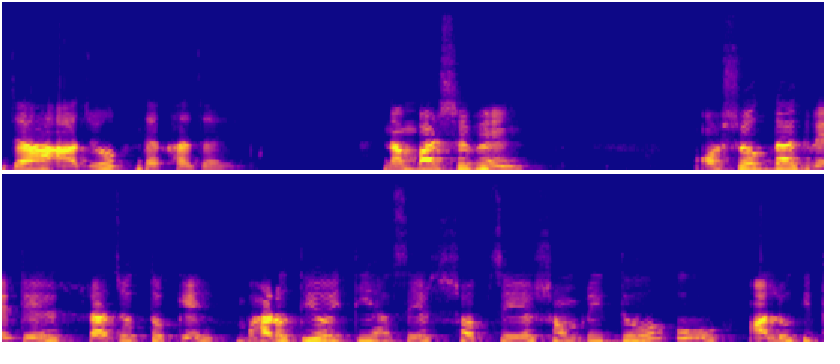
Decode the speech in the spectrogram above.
যা আজও দেখা যায়। নাম্বার সেভেন, অশোক দ্য গ্রেটের রাজত্বকে ভারতীয় ইতিহাসের সবচেয়ে সমৃদ্ধ ও আলোকিত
